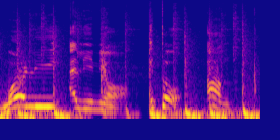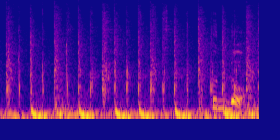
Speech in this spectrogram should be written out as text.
Morley Alinio. Ito ang Tundo.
